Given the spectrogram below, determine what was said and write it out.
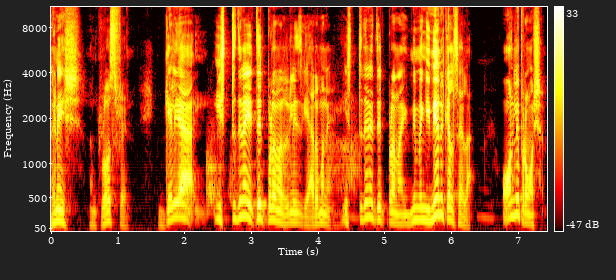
ಗಣೇಶ್, ನನ್ನ ಕ್ಲೋಸ್ ಫ್ರೆಂಡ್ ಗೆಳೆಯ, ಇಷ್ಟು ದಿನ ಎತ್ತಿಟ್ಬಿಡೋಣ ರಿಲೀಸ್ಗೆ ಅರಮನೆ. ಇಷ್ಟು ದಿನ ಎತ್ತಿಟ್ಬಿಡೋಣ. ನಿಮಗೆ ಇನ್ನೇನು ಕೆಲಸ ಇಲ್ಲ. ಓನ್ಲಿ ಪ್ರಮೋಷನ್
